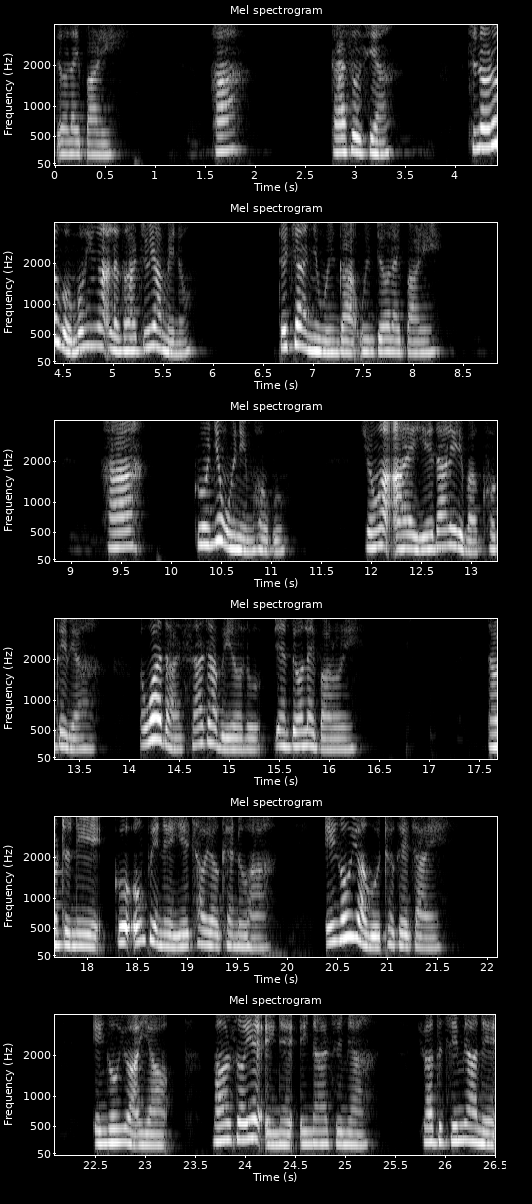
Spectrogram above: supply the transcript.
ပြောလိုက်ပါတယ်။ဟာဒါဆိုဆရာကျွန်တော်တို့ကိုမုတ်ဟင်းကအလကားကျွေးရမယ်နော်။ တက်ကြညဝင်ကဝင်ပြောလိုက်ပါတယ်။ဟာကိုညွန့်ဝင်နေမဟုတ်ဘူး။ရုံကအားတဲ့ရဲသားလေးတွေပါခေါ်ခဲ့ဗျာ။အဝတ်သာစားကြပြီတော့လို့ပြန်ပြောလိုက်ပါတော့တယ်။နောက်တနေ့ကိုအုံးဖေနဲ့ရဲ6ယောက်ခန့်တို့ဟာအင်းကုန်းရွာကိုထွက်ခဲ့ကြတယ်။အင်းကုန်းရွာအရောက်မောင်စောရဲ့အိမ်နဲ့အိမ်သားချင်းများရွာတကြီးများနဲ့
